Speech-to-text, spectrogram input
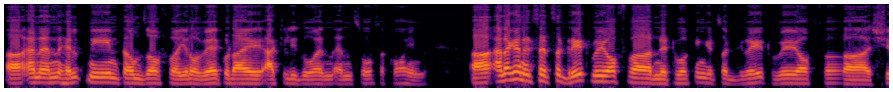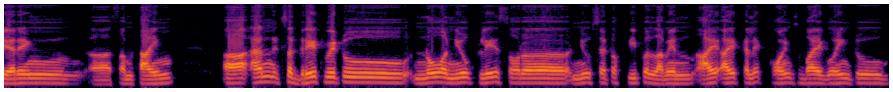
uh, and then help me in terms of, uh, you know, where could I actually go and, and source a coin. Uh, and again, it's, it's a great way of uh, networking. It's a great way of sharing some time uh, and it's a great way to know a new place or a new set of people. I mean, I, I collect coins by going to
